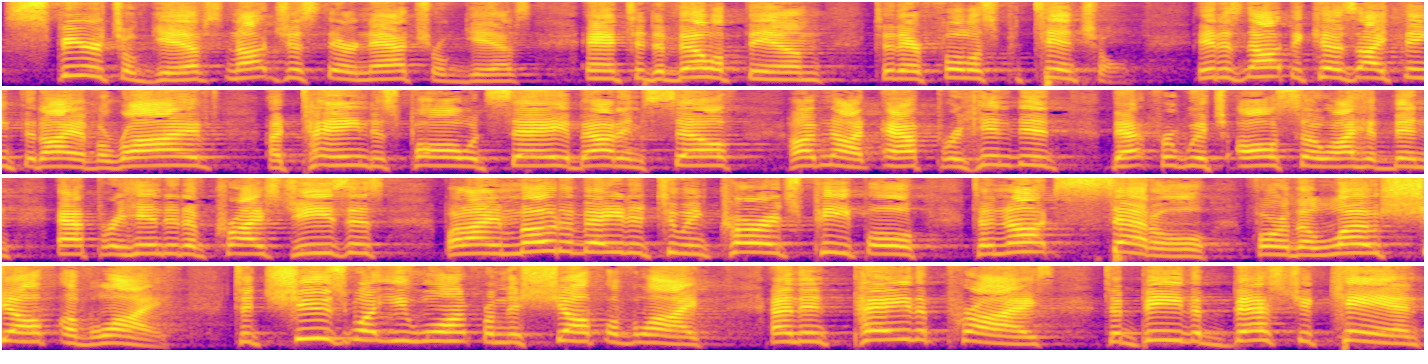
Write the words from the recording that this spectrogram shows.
spiritual gifts, not just their natural gifts, and to develop them to their fullest potential. It is not because I think that I have arrived, attained, as Paul would say about himself. I've not apprehended that for which also I have been apprehended of Christ Jesus, but I am motivated to encourage people to not settle for the low shelf of life, to choose what you want from the shelf of life, and then pay the price to be the best you can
